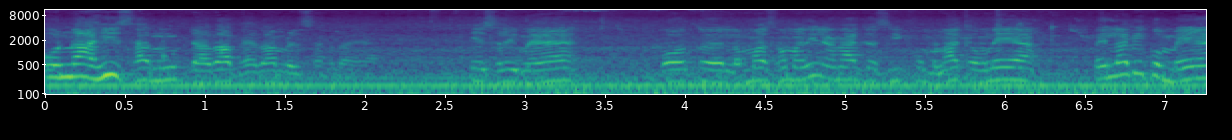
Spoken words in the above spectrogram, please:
ਉਨਾ ਹੀ ਸਾਨੂੰ ਜ਼ਿਆਦਾ ਫਾਇਦਾ ਮਿਲ ਸਕਦਾ ਆ। ਇਸ ਲਈ ਮੈਂ ਬਹੁਤ ਲੰਮਾ ਸਮਾਂ ਨਹੀਂ ਲੈਣਾ, ਅੱਜ ਅਸੀਂ ਘੁੰਮਣਾ ਚਾਹੁੰਦੇ ਆ। ਪਹਿਲਾਂ ਵੀ ਘੁੰਮੇ ਆ,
